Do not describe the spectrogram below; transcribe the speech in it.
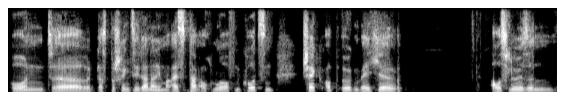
Und äh, das beschränkt sich dann an den meisten Tagen auch nur auf einen kurzen Check, ob irgendwelche auslösen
